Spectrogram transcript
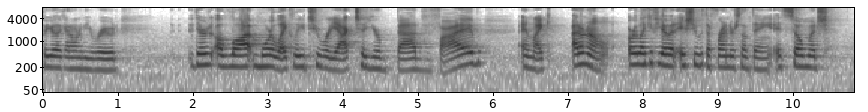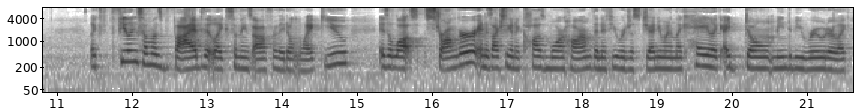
but you're like, I don't want to be rude, they're a lot more likely to react to your bad vibe and like I don't know or like if you have an issue with a friend or something it's so much like feeling someone's vibe that like something's off or they don't like you is a lot stronger and is actually going to cause more harm than if you were just genuine and like hey like I don't mean to be rude or like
